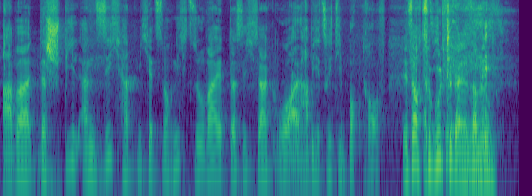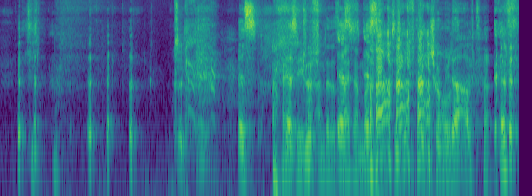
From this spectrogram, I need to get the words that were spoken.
Aber das Spiel an sich hat mich jetzt noch nicht so weit, dass ich sage, boah, habe ich jetzt richtig Bock drauf. Ist auch zu Also gut ich für deine Sammlung. Es, Kann es, driftet, anderes es, es schon wieder ab. Es,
